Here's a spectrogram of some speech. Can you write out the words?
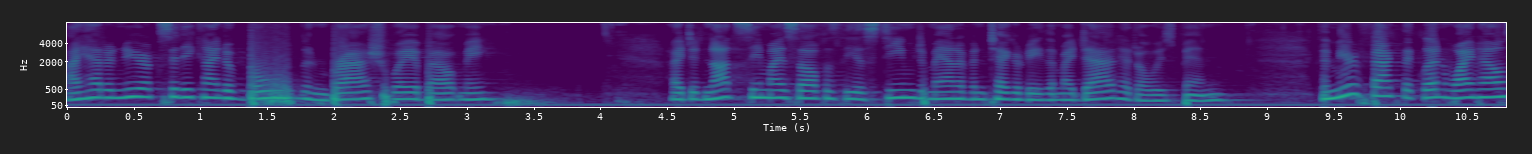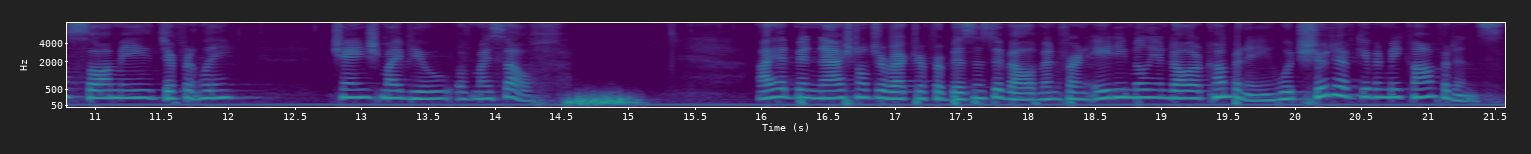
I had a New York City kind of bold and brash way about me. I did not see myself as the esteemed man of integrity that my dad had always been. The mere fact that Glenn Whitehouse saw me differently changed my view of myself. I had been national director for business development for an $80 million company, which should have given me confidence.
